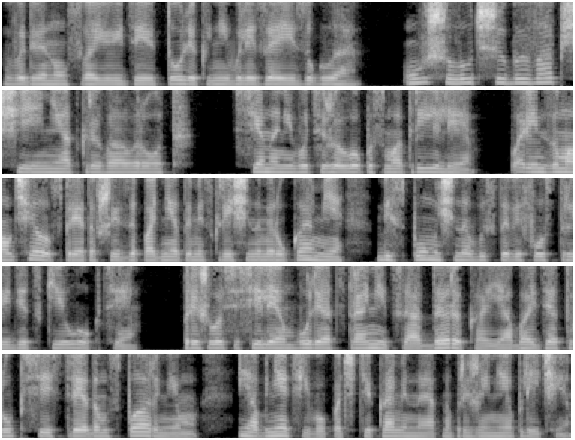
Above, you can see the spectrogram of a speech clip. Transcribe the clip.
выдвинул свою идею Толик, не вылезая из угла. Уж лучше бы вообще не открывал рот. Все на него тяжело посмотрели. Парень замолчал, спрятавшись за поднятыми скрещенными руками, беспомощно выставив острые детские локти. Пришлось усилием воли отстраниться от Дерека и, обойдя труп, сесть рядом с парнем и обнять его почти каменные от напряжения плечи.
